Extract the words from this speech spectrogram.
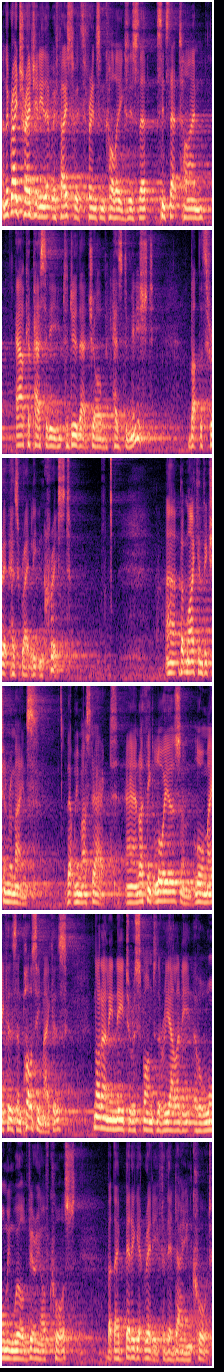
And the great tragedy that we're faced with, friends and colleagues, is that since that time, our capacity to do that job has diminished, but the threat has greatly increased. Uh, but my conviction remains that we must act, and I think lawyers and lawmakers and policymakers not only need to respond to the reality of a warming world veering off course, but they better get ready for their day in court.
